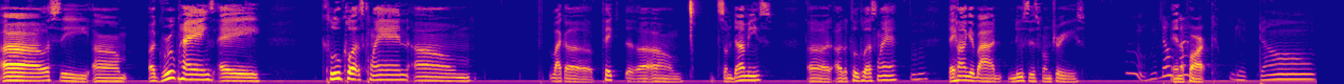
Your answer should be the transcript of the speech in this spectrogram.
Uh, let's see. Um, a group hangs a Ku Klux Klan, um, like a pic, uh, um, some dummies, uh, of the Ku Klux Klan. They hung it by nooses from trees don't in a park. You don't.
